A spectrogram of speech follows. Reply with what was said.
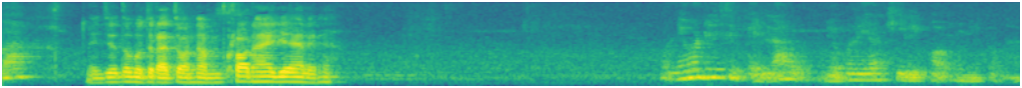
ว่า เดี๋ยวเจอตำรวจจราจรทำคลอดให้แย่เลยนะวันนี้วันที่สิบเอ็ดแล้วเดี๋ยวปริยาคีรีพอร์ตวันนี้ก่อนนะ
